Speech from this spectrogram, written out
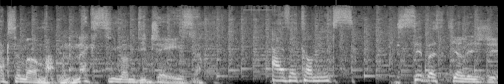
Maximum, maximum DJs. Avec en mix. Sébastien Léger.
